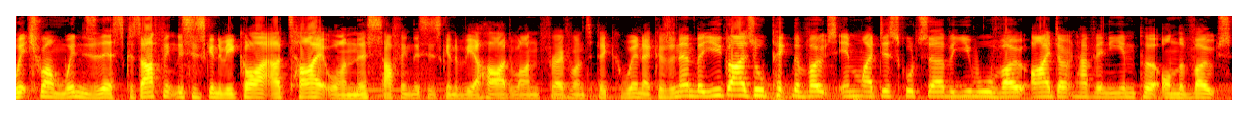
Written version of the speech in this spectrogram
which one wins this because I think this is going to be quite a tight one. This I think this is going to be a hard one for everyone to pick a winner because remember you guys all pick the votes in my Discord server. You will vote. I don't have any input on the votes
